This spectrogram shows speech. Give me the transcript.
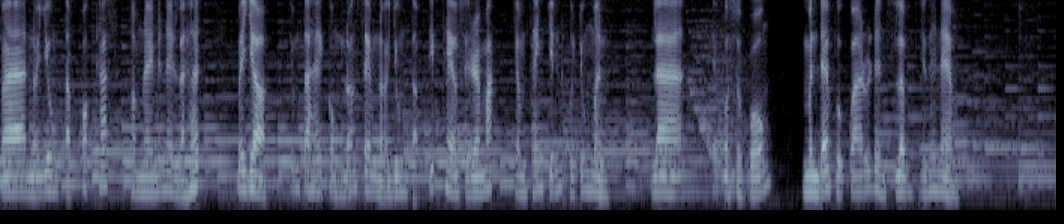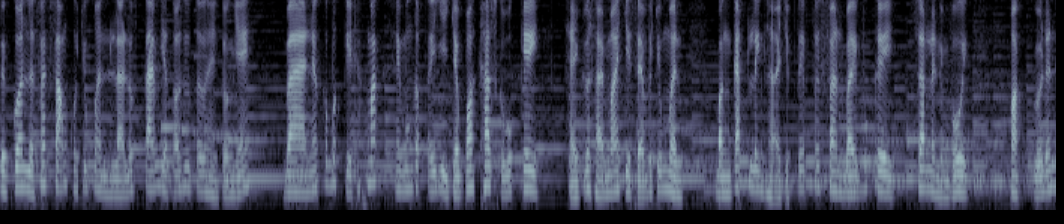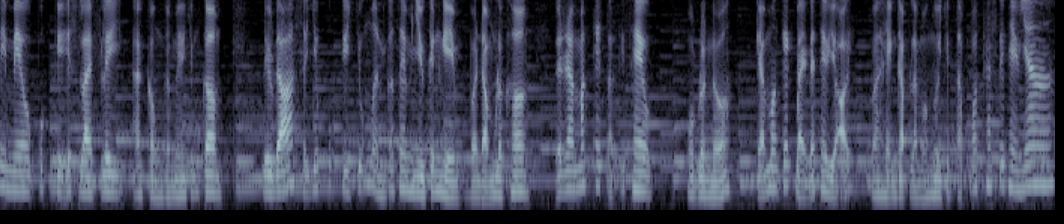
Và nội dung tập podcast hôm nay đến đây là hết. Bây giờ, chúng ta hãy cùng đón xem nội dung tập tiếp theo sẽ ra mắt trong tháng 9 của chúng mình là episode 4 Mình đã vượt qua Reading Slum như thế nào? Đừng quên lịch phát sóng của chúng mình là lúc 8 giờ tối thứ tư hàng tuần nhé. Và nếu có bất kỳ thắc mắc hay muốn góp ý gì cho podcast của Bookie Hãy cứ thoải mái chia sẻ với chúng mình bằng cách liên hệ trực tiếp với fanpage Bookie Sách là niềm vui hoặc gửi đến email bookieslively@gmail.com. Điều đó sẽ giúp Bookie chúng mình có thêm nhiều kinh nghiệm và động lực hơn để ra mắt các tập tiếp theo. Một lần nữa, cảm ơn các bạn đã theo dõi và hẹn gặp lại mọi người trong tập podcast tiếp theo nha.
